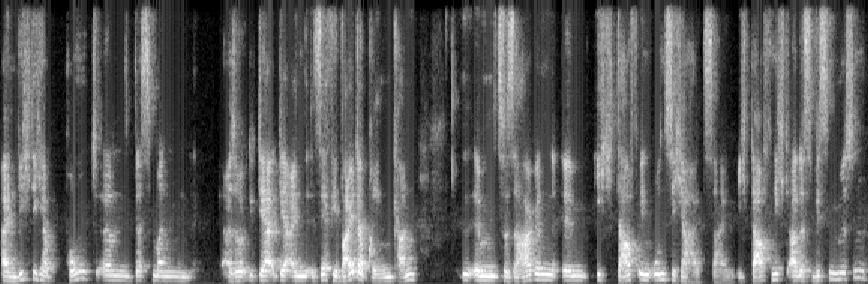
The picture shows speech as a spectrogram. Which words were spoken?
ein wichtiger Punkt, ähm, dass man, also der, der einen sehr viel weiterbringen kann, ähm, zu sagen, ähm, ich darf in Unsicherheit sein. Ich darf nicht alles wissen müssen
